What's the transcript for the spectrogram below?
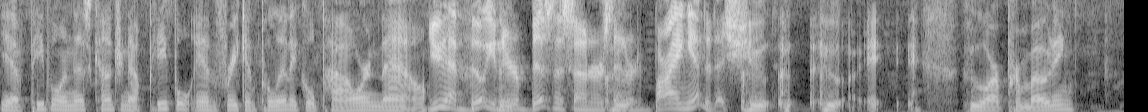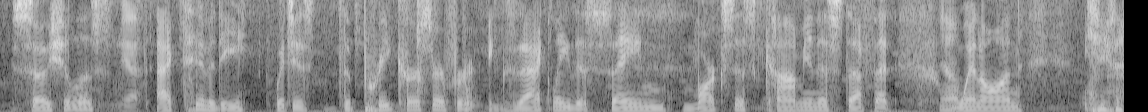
You have people in this country now, people in freaking political power now, You have billionaire business owners that are buying into this shit. who who who, who are promoting socialist Yeah. activity, which is the precursor for exactly the same Marxist communist stuff that Yeah. went on. You know,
